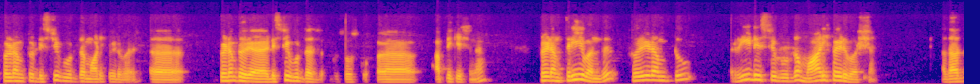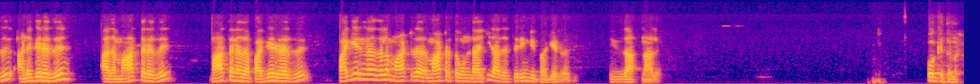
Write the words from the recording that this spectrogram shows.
freedom to distribute the modified freedom to distribute the source application freedom three வந்து freedom to redistribute the modified version அதாவது அணுகிறது அதை மாத்துறது மாத்தினதை பகிர்றது பகிர்னதுல மாற்ற மாற்றத்தை உண்டாக்கி அதை திரும்பி பகிர்றது. இதுதான் நாலு. ஓகே தோழர்.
